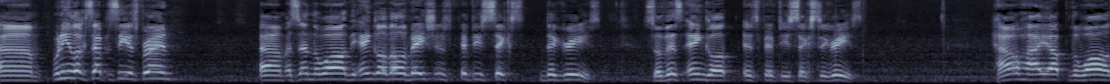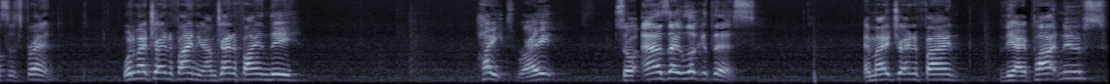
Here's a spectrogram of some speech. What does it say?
Um, when he looks up to see his friend um, ascend the wall, the angle of elevation is 56 degrees. So this angle is 56 degrees. How high up the wall is his friend? What am I trying to find here? I'm trying to find the height, right? So as I look at this, am I trying to find the hypotenuse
